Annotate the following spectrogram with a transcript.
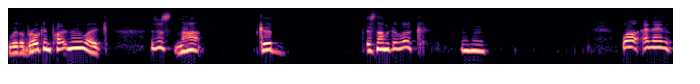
with a broken partner. Like it's just not good. It's not a good look. Well, and then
